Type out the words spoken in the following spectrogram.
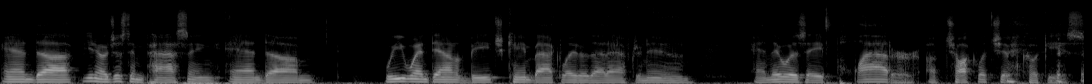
And uh, you know, just in passing. And um, we went down to the beach. Came back later that afternoon, and there was a platter of chocolate chip cookies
